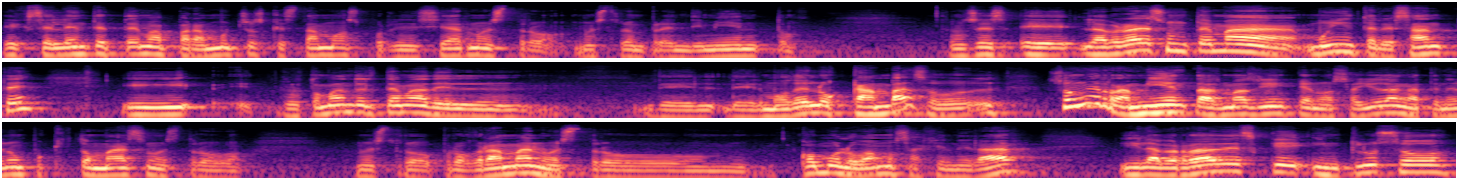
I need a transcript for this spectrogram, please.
Excelente tema para muchos que estamos por iniciar nuestro, nuestro emprendimiento. Entonces, eh, la verdad es un tema muy interesante y eh, retomando el tema del, del, del modelo Canvas, son herramientas más bien que nos ayudan a tener un poquito más nuestro, nuestro programa, nuestro cómo lo vamos a generar. Y la verdad es que incluso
